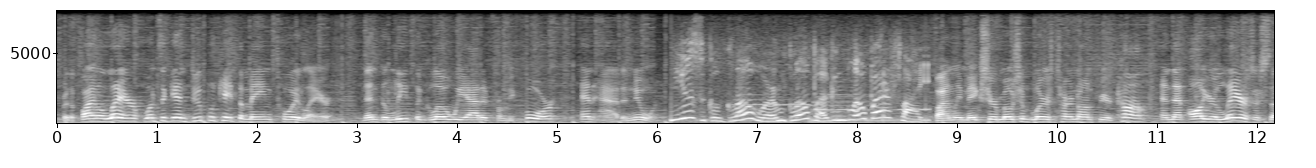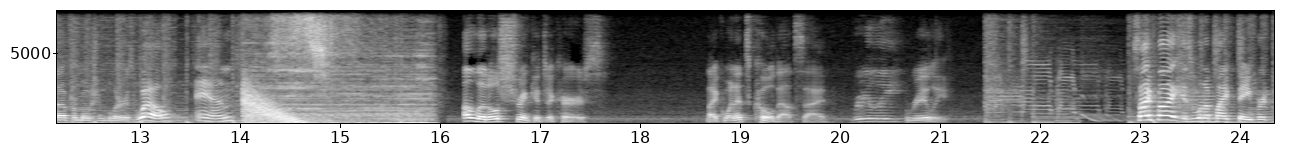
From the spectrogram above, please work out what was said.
For the final layer, once again duplicate the main toy layer, then delete the glow we added from before and add a new one. Musical glowworm, glowbug, and glow butterfly. Finally, make sure motion blur is turned on for your comp and that all your layers are set up for motion blur as well, and a little shrinkage occurs. Like when it's cold outside. Really? Really. Sci-fi is one of my favorite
